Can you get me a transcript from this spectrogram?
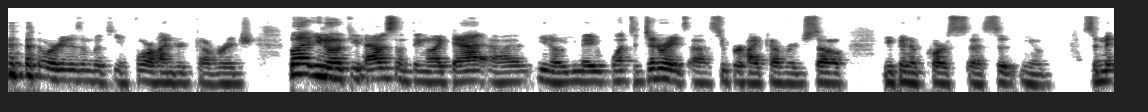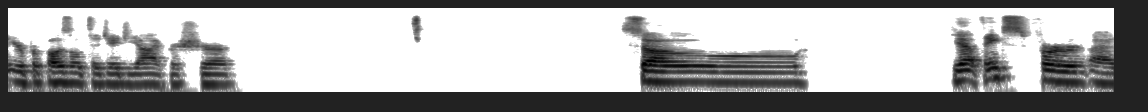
organism with you know, 400 coverage. But you know, if you have something like that, uh, you know, you may want to generate uh, super high coverage. So you can, of course, uh, so, you know, submit your proposal to JGI for sure. So yeah, thanks for uh,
